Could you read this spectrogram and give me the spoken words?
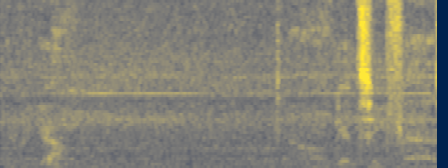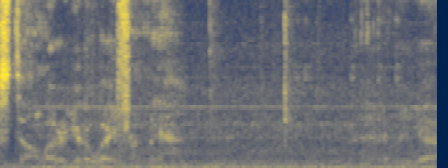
There we go. Don't get too fast. Don't let her get away from me. There we go.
